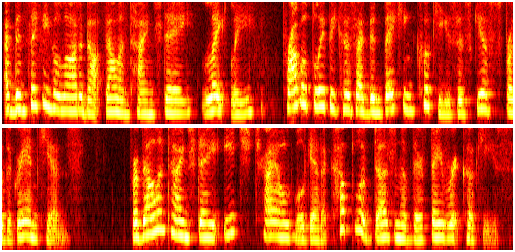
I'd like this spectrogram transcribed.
I've been thinking a lot about Valentine's Day lately probably because I've been baking cookies as gifts for the grandkids. For Valentine's Day, each child will get a couple of dozen of their favorite cookies.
